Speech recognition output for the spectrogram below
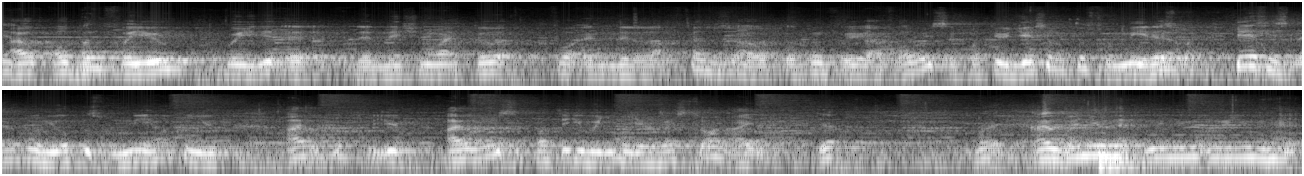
Yeah. I open for you when you did the, the nationwide tour. For the laughter, I open for you. I've always supported you. Jason opens for me. That's why he has his level. He opens for me. How can you? I open for you. I always supported you when you had your restaurant. I, Yep. Right. I, when you had when you when you had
